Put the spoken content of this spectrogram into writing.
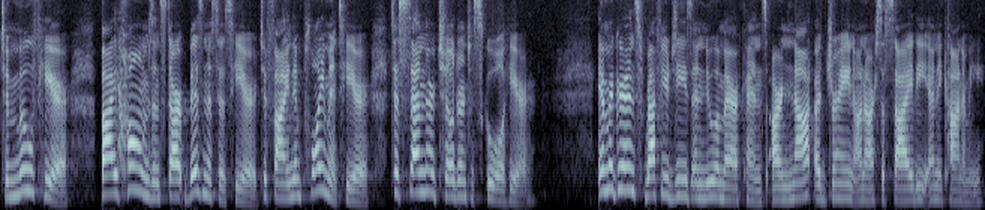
to move here, buy homes and start businesses here, to find employment here, to send their children to school here. Immigrants, refugees, and new Americans are not a drain on our society and economy,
